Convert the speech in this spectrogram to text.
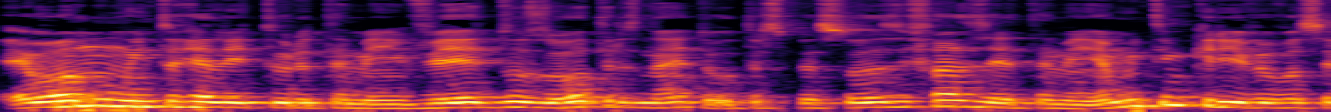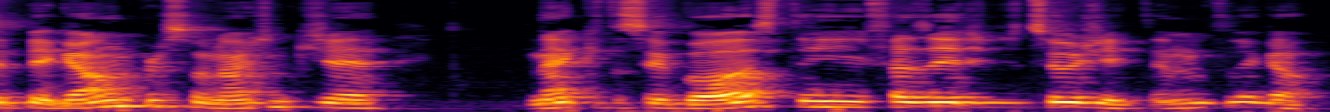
eu amo muito releitura também, ver dos outros, né, de outras pessoas e fazer também. É muito incrível você pegar um personagem que já né, que você gosta e fazer ele do seu jeito. É muito legal.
